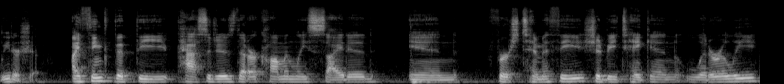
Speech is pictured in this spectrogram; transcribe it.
leadership. I think that the passages that are commonly cited in First Timothy should be taken literally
